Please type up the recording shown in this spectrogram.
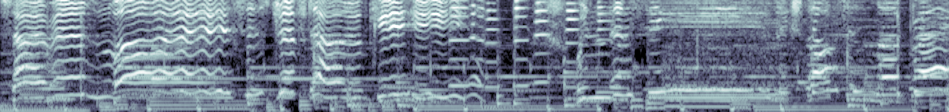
Siren voices drift out of key. Wind and sea mix thoughts in my brain.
